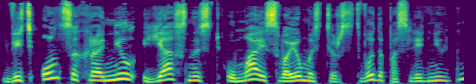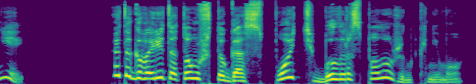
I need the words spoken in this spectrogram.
Ведь он сохранил ясность ума и свое мастерство до последних дней. Это говорит о том, что Господь был расположен к нему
